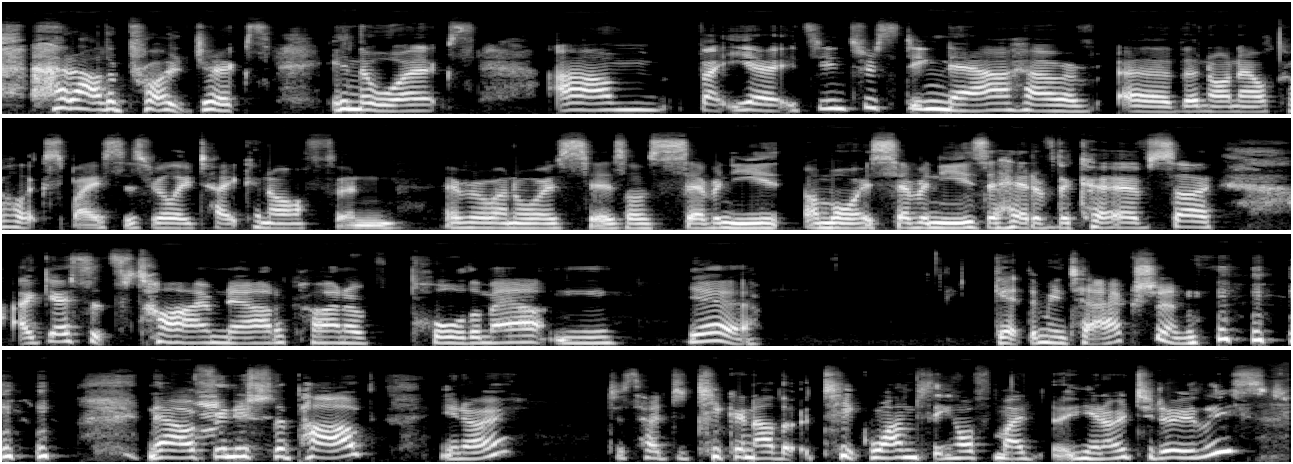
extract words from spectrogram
had other projects in the works. Um, but yeah, it's interesting now how uh, the non-alcoholic space has really taken off, and everyone always says I was seven years. I'm always seven years ahead of the curve. So I guess it's time now to kind of pull them out and yeah, get them into action. now I've finished the pub, you know, just had to tick another tick one thing off my you know to do list.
